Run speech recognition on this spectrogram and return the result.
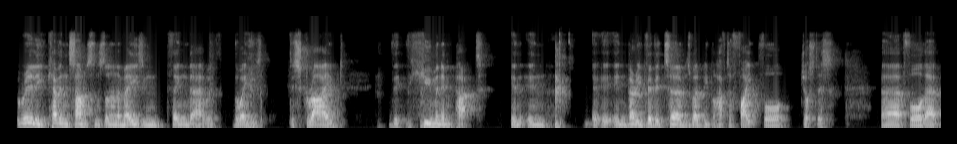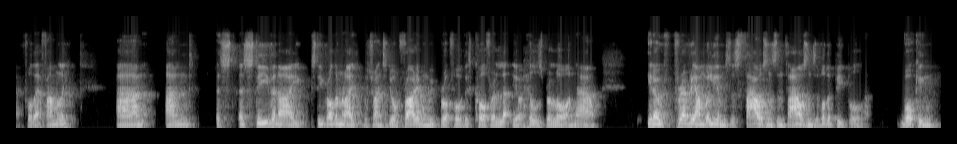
really, Kevin Sampson's done an amazing thing there with the way he's described the, the human impact in, in in very vivid terms where people have to fight for justice uh, for their for their family um, and as, as Steve and I, Steve Rotheram and I were trying to do on Friday when we brought forward this call for a you know, Hillsborough law now, you know, for every Anne Williams, there's thousands and thousands of other people walking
